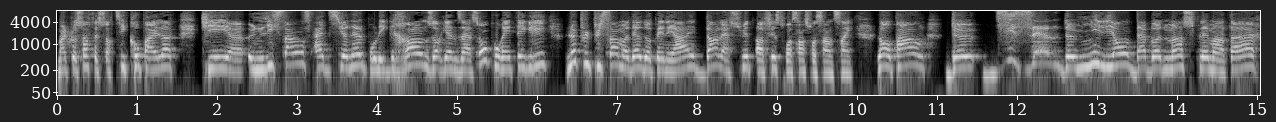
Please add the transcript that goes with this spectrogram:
Microsoft a sorti Copilot, qui est une licence additionnelle pour les grandes organisations pour intégrer le plus puissant 100 modèles d'OpenAI dans la suite Office 365. Là, on parle de dizaines de millions d'abonnements supplémentaires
